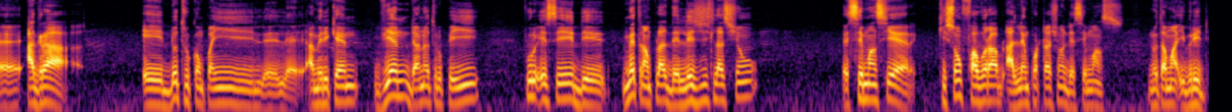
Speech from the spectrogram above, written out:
euh, Agra et d'autres compagnies américaines, viennent dans notre pays pour essayer de mettre en place des législations euh, sémencières qui sont favorables à l'importation des semences, notamment hybride.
